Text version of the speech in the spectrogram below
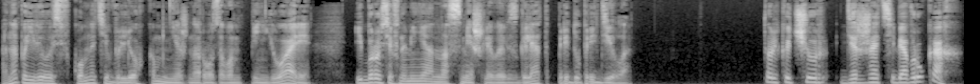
Она появилась в комнате в легком нежно-розовом пеньюаре и, бросив на меня насмешливый взгляд, предупредила. «Только чур держать себя в руках!»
